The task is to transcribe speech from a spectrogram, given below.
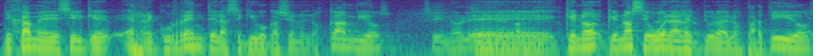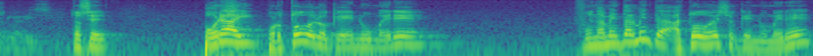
Déjame decir que es recurrente las equivocaciones en los cambios. Sí, no el eh, que, no, que no hace Está buena claro. lectura de los partidos. Entonces, por ahí, por todo lo que enumeré, fundamentalmente a todo eso que enumeré,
